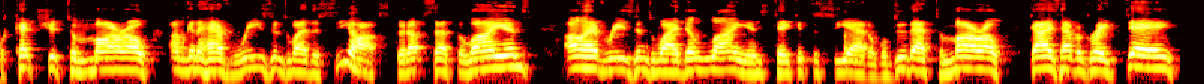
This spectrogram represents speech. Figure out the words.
We'll catch you tomorrow. I'm going to have reasons why the Seahawks could upset the Lions. I'll have reasons why the Lions take it to Seattle. We'll do that tomorrow. Guys, have a great day.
